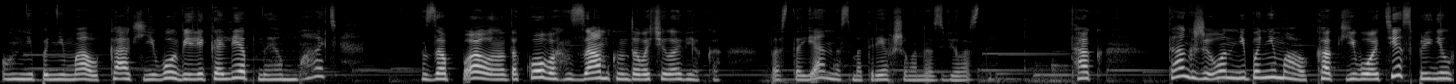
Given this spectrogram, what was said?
Он не понимал, как его великолепная мать запала на такого замкнутого человека, постоянно смотревшего на звезды. Так, так же он не понимал, как его отец принял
